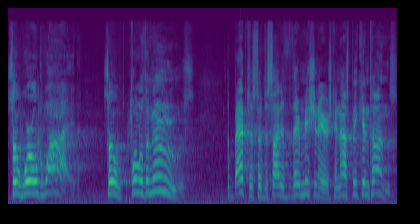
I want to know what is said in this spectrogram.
so worldwide, so full of the news. The Baptists have decided that their missionaries can now speak in tongues.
